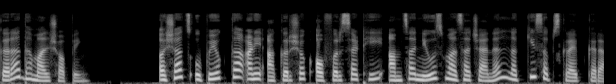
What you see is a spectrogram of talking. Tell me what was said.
करा धमाल शॉपिंग. अशाच उपयुक्त आणि आकर्षक ऑफरसाठी आमचा न्यूज माझा चॅनल नक्की सबस्क्राईब करा.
